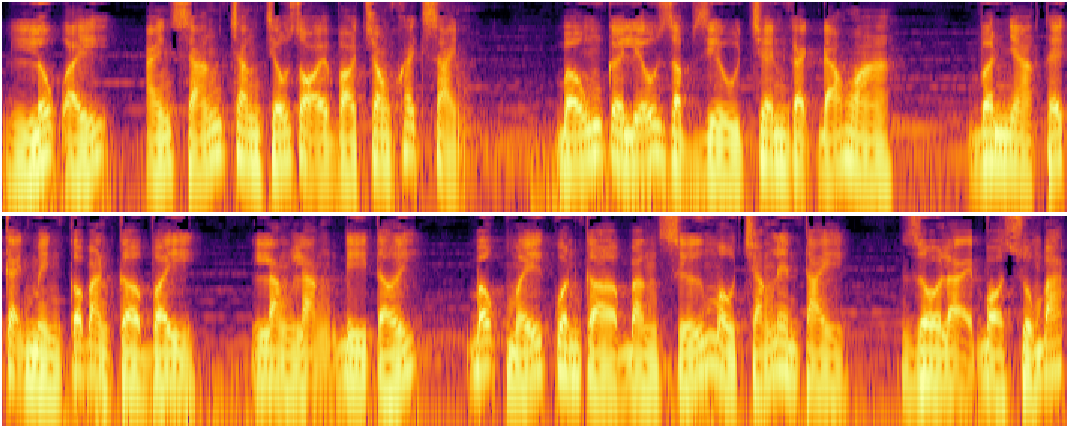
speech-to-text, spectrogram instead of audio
Lúc ấy, ánh sáng trăng chiếu rọi vào trong khách sảnh. Bỗng cây liễu dập dìu trên gạch đá hoa. Vân Nhạc thấy cạnh mình có bàn cờ vây, Lặng lặng đi tới, Bốc mấy quân cờ bằng sứ màu trắng lên tay, Rồi lại bỏ xuống bát.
